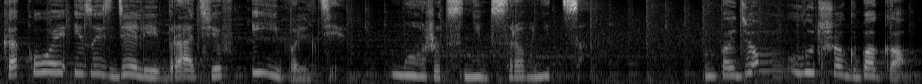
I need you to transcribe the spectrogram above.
какое из изделий братьев Ивальди может с ним сравниться? «Пойдем лучше к богам»,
